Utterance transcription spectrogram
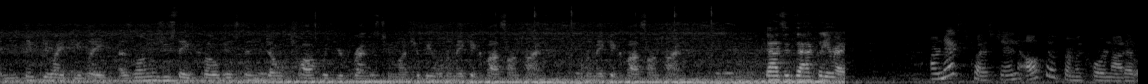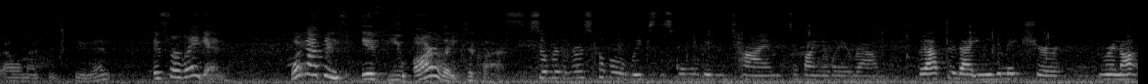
and you think you might be late, as long as you stay focused and don't talk with your friends too much, you'll be able to make it class on time. Able to make it class on time. That's exactly right. Our next question, also from a Coronado Elementary student, is for Reagan. What happens if you are late to class? So for the first couple of weeks, the school will give you time to find your way around. But after that, you need to make sure you are not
